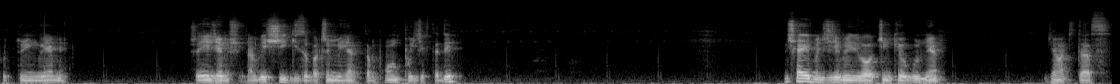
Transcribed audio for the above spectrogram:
podtuningujemy. Przejedziemy się na wyścigi, zobaczymy jak tam on pójdzie wtedy. Dzisiaj będziecie mieli dwa odcinki ogólnie. Gdzie macie teraz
